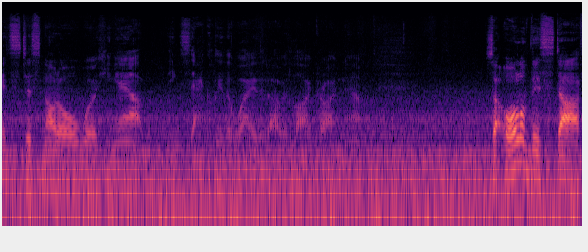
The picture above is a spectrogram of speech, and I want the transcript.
It's just not all working out exactly the way that I would like. So, all of this stuff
